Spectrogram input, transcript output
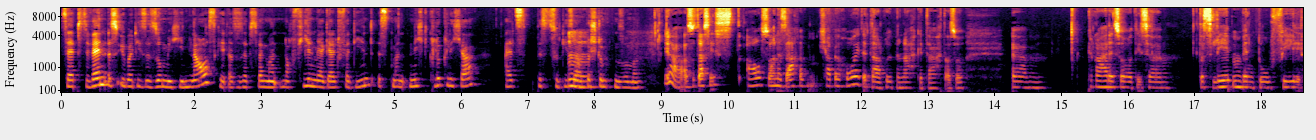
selbst wenn es über diese Summe hinausgeht, also selbst wenn man noch viel mehr Geld verdient, ist man nicht glücklicher als bis zu dieser Mhm. bestimmten Summe. Ja, also das ist auch so eine Sache, ich habe heute darüber nachgedacht. Also ähm, gerade so diese, das Leben, wenn du viel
